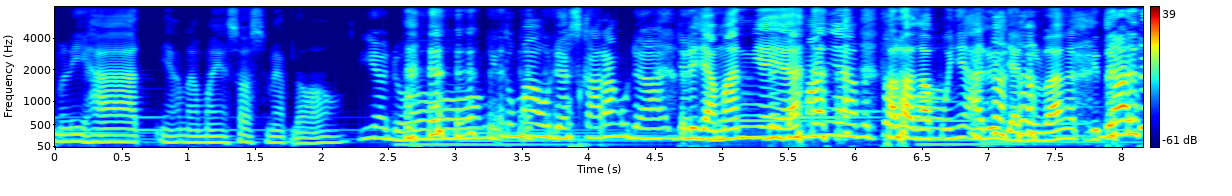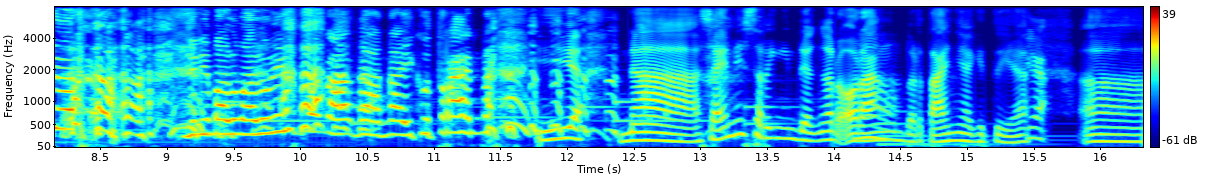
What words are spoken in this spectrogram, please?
melihat yang namanya sosmed dong. Iya dong, itu mah udah sekarang udah Udah zamannya udah ya. zamannya betul. Kalau nggak punya, aduh jadul banget gitu. Jadul. Jadi malu-maluin kok nggak nggak nggak ikut tren. iya. Nah, saya ini sering dengar orang Nah. bertanya gitu ya. Ya. eh,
